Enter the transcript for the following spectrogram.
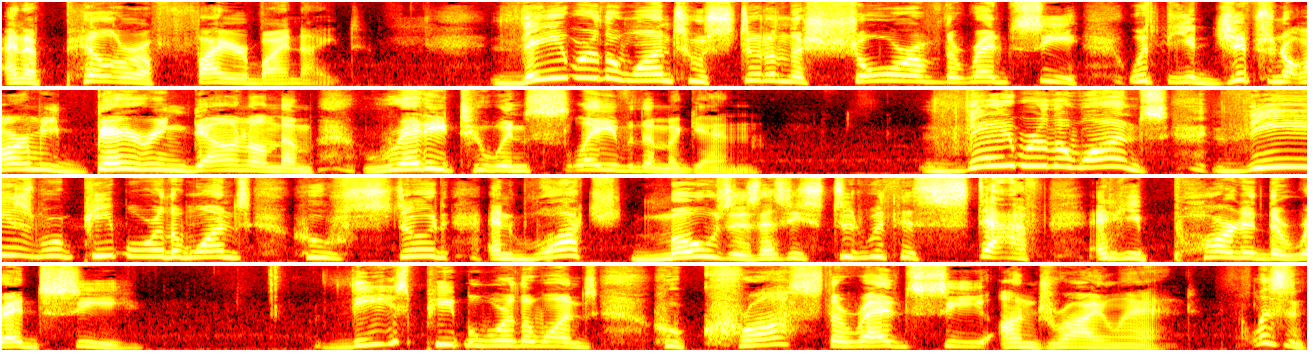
and a pillar of fire by night. They were the ones who stood on the shore of the Red Sea with the Egyptian army bearing down on them, ready to enslave them again. They were the ones. These were people were the ones who stood and watched Moses as he stood with his staff and he parted the Red Sea. These people were the ones who crossed the Red Sea on dry land. Listen,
